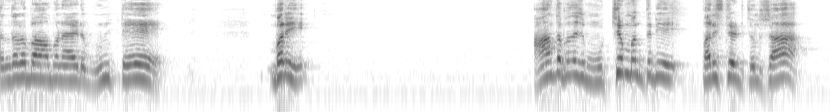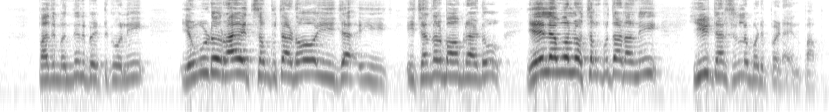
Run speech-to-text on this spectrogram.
చంద్రబాబు నాయుడు ఉంటే మరి ఆంధ్రప్రదేశ్ ముఖ్యమంత్రి పరిస్థితి తెలుసా? పది మందిని పెట్టుకొని ఎవడో రాయి చంపుతాడో ఈ జ- ఈ- ఈ చంద్రబాబు నాయుడు ఏ లెవెల్లో చంపుతాడని ఈ టెన్షన్లో పడిపోయాడు ఆయన పాపం.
